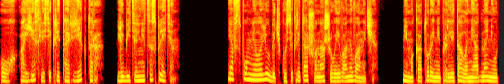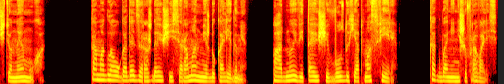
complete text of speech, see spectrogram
Ох, а если секретарь ректора — любительница сплетен? Я вспомнила Людочку, секретаршу нашего Ивана Ивановича, мимо которой не пролетала ни одна неучтенная муха. Та могла угадать зарождающийся роман между коллегами по одной витающей в воздухе атмосфере, как бы они ни шифровались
